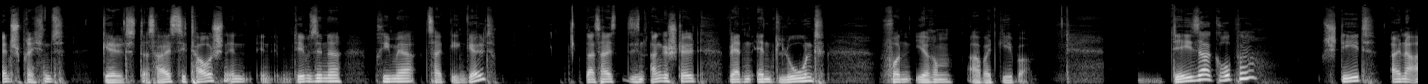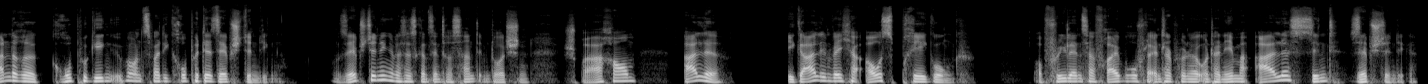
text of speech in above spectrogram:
entsprechend Geld. Das heißt, sie tauschen in, in, in dem Sinne primär Zeit gegen Geld. Das heißt, sie sind angestellt, werden entlohnt von ihrem Arbeitgeber. Dieser Gruppe steht eine andere Gruppe gegenüber, und zwar die Gruppe der Selbstständigen. Und Selbstständige, das ist ganz interessant im deutschen Sprachraum, alle, egal in welcher Ausprägung, ob Freelancer, Freiberufler, Entrepreneur, Unternehmer, alles sind Selbstständige.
